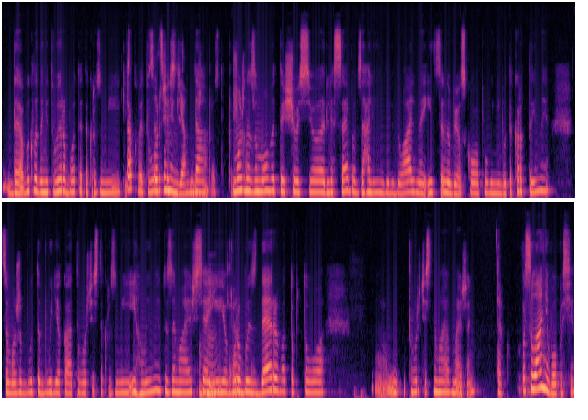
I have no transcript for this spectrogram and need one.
де викладені твої роботи, я так розумію, якісь Так, твоя творчість. цим ім'ям Да. можна просто пошукати. Можна замовити щось е, для себе взагалі індивідуальне, і це не обов'язково повинні бути картини. Це може бути будь-яка творчість, так розумію, і глиною ти займаєшся, Мгм, і вироби з дерева. Тобто творчість не має обмежень. Так. Посилання в описі.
